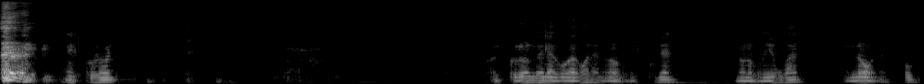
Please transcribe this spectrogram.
el color. El color de la Coca-Cola no lo podéis copiar. No lo podéis jugar. No, tampoco.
